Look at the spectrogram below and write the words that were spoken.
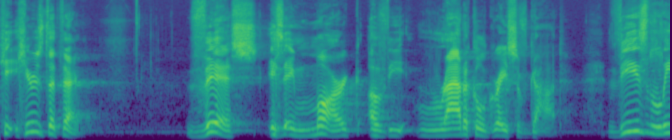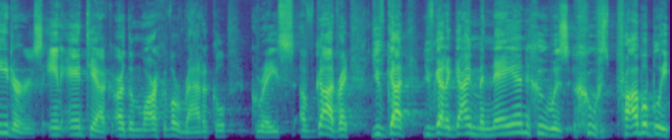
here's the thing this is a mark of the radical grace of God. These leaders in Antioch are the mark of a radical grace of God, right? You've got, you've got a guy, Manaen, who was, who was probably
